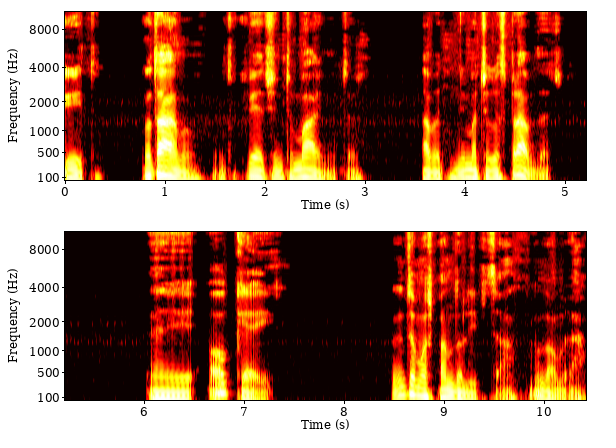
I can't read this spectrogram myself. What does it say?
Git. No tak, no. no to kwiecień, to maj, no to nawet nie ma czego sprawdzać. Yy, Okej. No to masz pan do lipca. No dobra.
